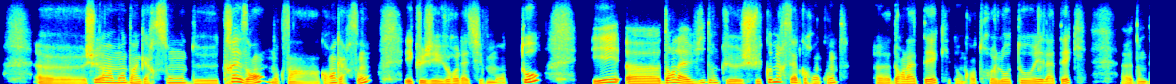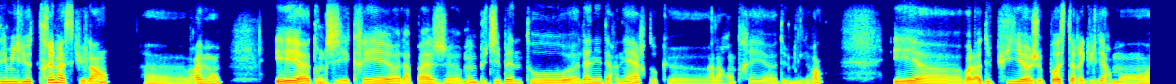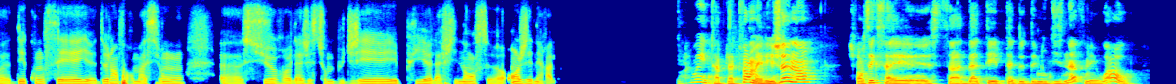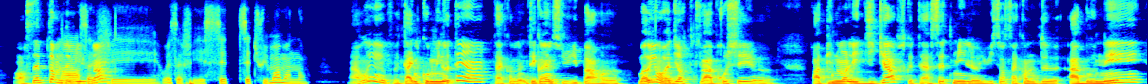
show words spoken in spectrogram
je suis la maman d'un garçon de 13 ans, donc c'est un grand garçon et que j'ai eu relativement tôt. Et dans la vie, donc je suis commerciale grand compte dans la tech, donc entre l'auto et la tech, donc des milieux très masculins vraiment. Et donc, j'ai créé la page Mon budget bento l'année dernière, donc à la rentrée 2020. Et voilà, depuis, je poste régulièrement des conseils, de l'information sur la gestion de budget et puis la finance en général. Ah oui, ta plateforme, elle est jeune, hein Je pensais que ça, ça datait peut-être de 2019, mais waouh en septembre Non, ça fait, ouais, ça fait 7-8 mois maintenant. Ah oui, t'as une communauté, hein. T'es quand même suivi par. Euh, bah oui, on va dire que tu vas approcher euh, rapidement les 10K, parce que t'es à 7852 abonnés.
